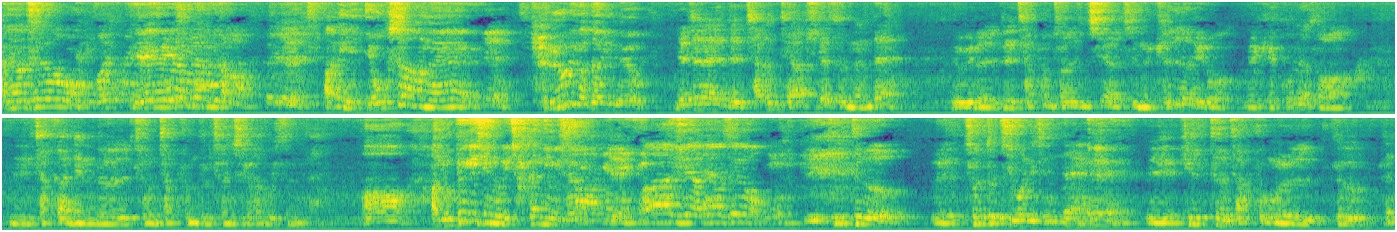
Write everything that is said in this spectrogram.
안녕하세요. 예, 실례합니다. 아니 역사 안에 예, 갤러리가 다 있네요. 예전에 이제 작은 대합실이었었는데 여기를 이제 작품 전시할 수 있는 갤러리로 이렇게 꾸며서 이 작가님들 좋은 작품들 전시를 하고 있습니다. 아, 아 옆에 계신 분이 작가님이세요? 예, 아, 예, 안녕하세요. 네. 이 킬트 그 철도 직원이신데 예. 이 킬트 작품을 그, 해-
